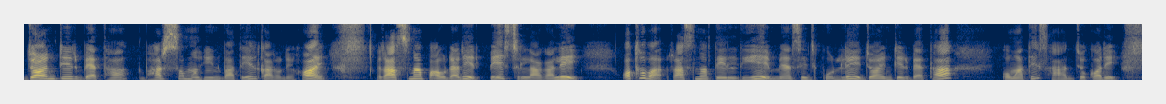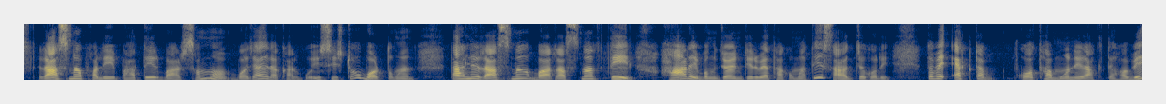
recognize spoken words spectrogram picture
জয়েন্টের ব্যথা ভারসাম্যহীন বাতের কারণে হয়। রাসনা পাউডারের পেস্ট লাগালে অথবা রাসনা তেল দিয়ে ম্যাসেজ করলে জয়েন্টের ব্যথা কমাতে সাহায্য করে। রাসনা ফলে ভাতের ভারসাম্য বজায় রাখার বৈশিষ্ট্য বর্তমান। তাহলে রাসনা বা রাসনার তেল, হাড় এবং জয়েন্টের ব্যথা কমাতে সাহায্য করে। তবে একটা কথা মনে রাখতে হবে,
